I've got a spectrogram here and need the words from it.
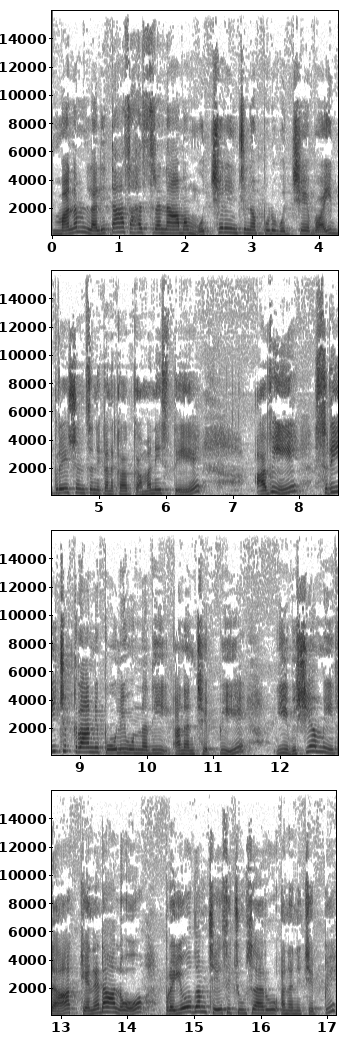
మనం లలితా సహస్రనామం ఉచ్చరించినప్పుడు వచ్చే వైబ్రేషన్స్ని కనుక గమనిస్తే అవి శ్రీచక్రాన్ని పోలి ఉన్నది అని చెప్పి ఈ విషయం మీద కెనడాలో ప్రయోగం చేసి చూశారు అనని చెప్పి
